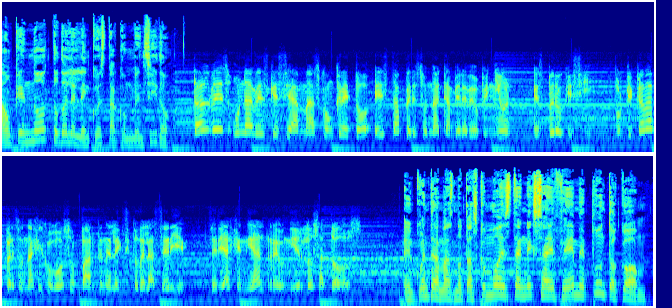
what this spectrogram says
Aunque no todo el elenco está convencido. Tal vez una vez que sea más concreto, esta persona cambiará de opinión. Espero que sí, porque cada personaje jugó su parte en el éxito de la serie. Sería genial reunirlos a todos. Encuentra más notas como esta en exafm.com.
